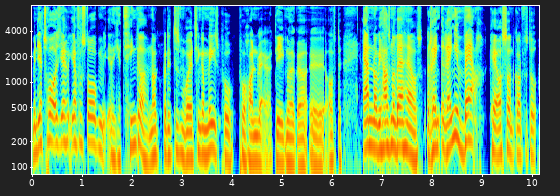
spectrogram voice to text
Men jeg tror også, jeg, jeg forstår dem. Jeg jeg tænker nok på det tidspunkt, hvor jeg tænker mest på, på håndværker. Det er ikke noget, jeg gør øh, ofte. Er når vi har sådan noget vejr her også. Ring, ringe vejr kan jeg også sådan godt forstå.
